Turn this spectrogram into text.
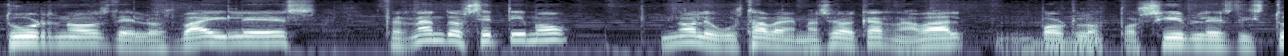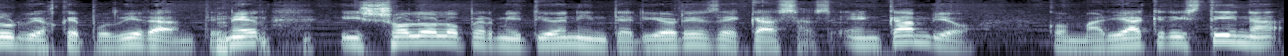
turnos de los bailes. Fernando VII no le gustaba demasiado el carnaval por los posibles disturbios que pudieran tener y solo lo permitió en interiores de casas. En cambio, con María Cristina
